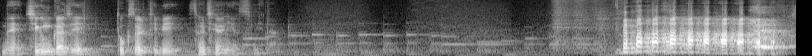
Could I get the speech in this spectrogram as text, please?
네, 지금까지 독설TV 설채연이었습니다.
